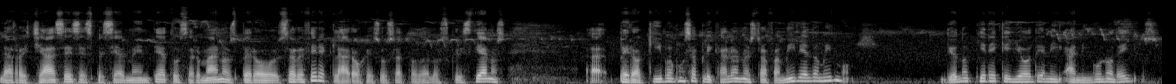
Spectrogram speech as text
la rechaces especialmente a tus hermanos, pero se refiere, claro, Jesús a todos los cristianos. Ah, pero aquí vamos a aplicarlo a nuestra familia, es lo mismo. Dios no quiere que yo odie a ninguno de ellos.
